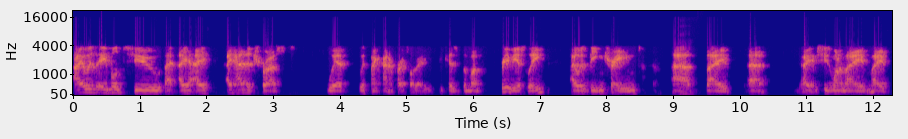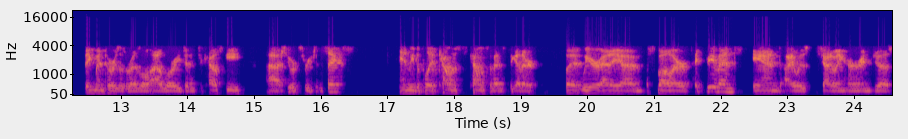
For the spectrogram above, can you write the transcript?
I was able to. I, I I had the trust with with my counterparts already because the month previously I was being trained uh, by. Uh, I, she's one of my my big mentors as well, uh, Lori Jenichikowski. Uh, she works for Region Six, and we deployed countless countless events together. But we were at a, um, a smaller Type Three event, and I was shadowing her and just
